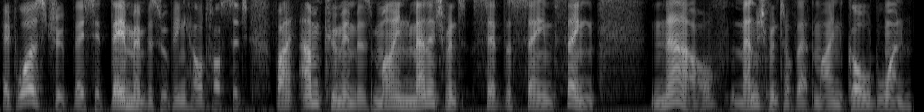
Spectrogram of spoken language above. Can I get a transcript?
it was true. They said their members were being held hostage by AMCU members. Mine management said the same thing. Now, the management of that mine, Gold One,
